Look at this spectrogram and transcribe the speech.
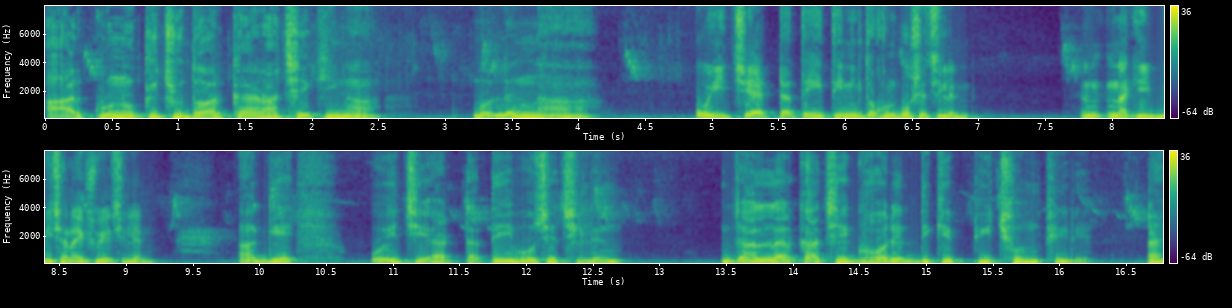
আর কোনো কিছু দরকার আছে কি না? বললেন না। ওই চেয়ারটাতেই তিনি তখন বসেছিলেন নাকি বিছানায় শুয়েছিলেন? আগে ওই চেয়ারটাতেই বসেছিলেন। জানলার কাছে ঘরের দিকে পিছন ফিরে। হ্যাঁ?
